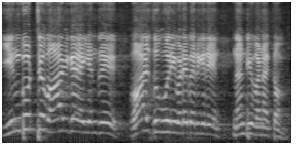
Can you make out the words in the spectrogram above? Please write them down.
இன்புற்று வாழ்க என்று வாழ்த்து கூறி விடைபெறுகிறேன். நன்றி வணக்கம்.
